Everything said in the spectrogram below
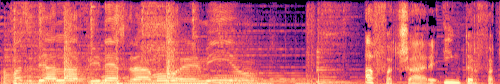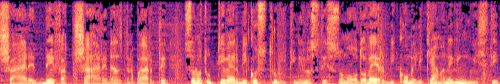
Affacciati alla finestra, amore mio. Affacciare, interfacciare, defacciare, d'altra parte, sono tutti verbi costruiti nello stesso modo, verbi come li chiamano i linguisti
